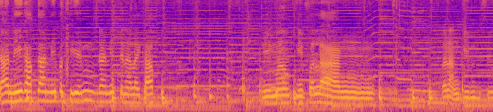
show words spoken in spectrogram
ด้านนี้ครับด้านนี้ปะคิมด้านนี้เป็นอะไรครับ มีมะมีฝรั่งฝรั่งกิมซู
